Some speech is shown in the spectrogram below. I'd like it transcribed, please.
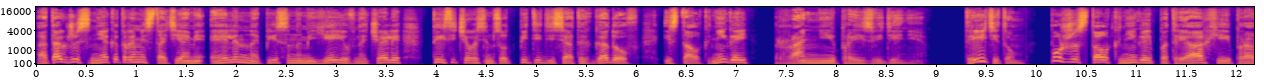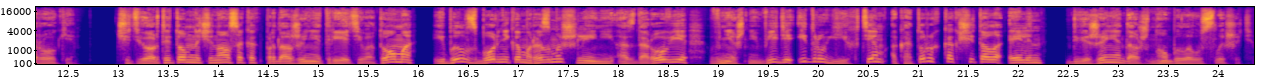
а также с некоторыми статьями Эллен, написанными ею в начале 1850-х годов, и стал книгой «Ранние произведения». Третий том позже стал книгой «Патриархи и пророки». Четвертый том начинался как продолжение третьего тома и был сборником размышлений о здоровье, внешнем виде и других тем, о которых, как считала Эллен, движение должно было услышать.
